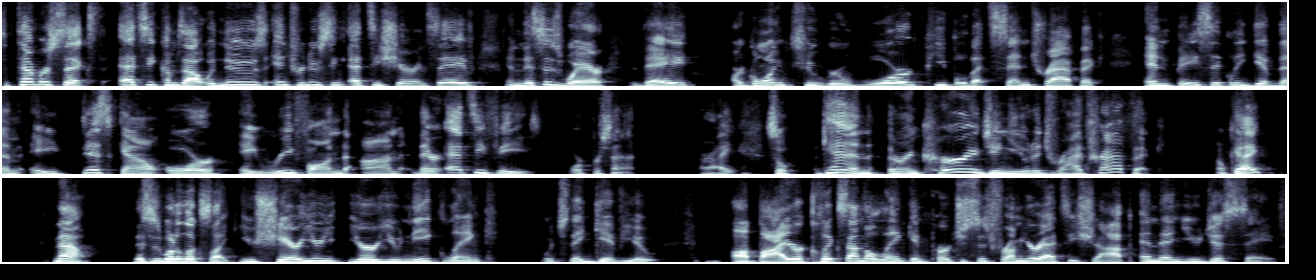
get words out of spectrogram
September 6th, Etsy comes out with news introducing Etsy Share and Save. And this is where they are going to reward people that send traffic and basically give them a discount or a refund on their Etsy fees, 4%. All right. So again, they're encouraging you to drive traffic. Okay. Now, this is what it looks like. You share your, your unique link, which they give you. A buyer clicks on the link and purchases from your Etsy shop, and then you just save.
